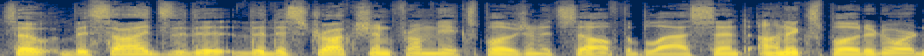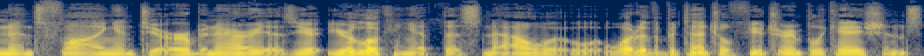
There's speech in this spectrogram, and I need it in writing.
So, besides the the destruction from the explosion itself, the blast sent unexploded ordnance flying into urban areas. You're, you're looking at this now. What are the potential future implications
